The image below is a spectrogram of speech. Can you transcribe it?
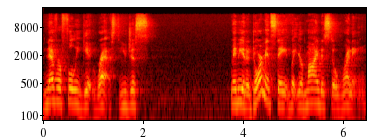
never fully get rest. You just maybe in a dormant state, but your mind is still running.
